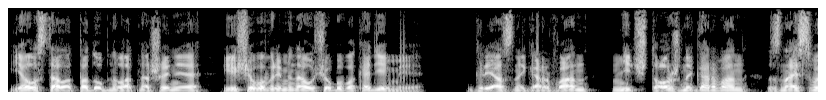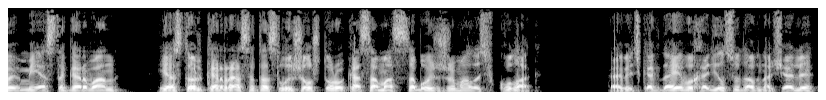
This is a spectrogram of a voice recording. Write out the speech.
Я устал от подобного отношения еще во времена учебы в академии. Грязный горван «Ничтожный горван! Знай свое место, горван!» Я столько раз это слышал, что рука сама с собой сжималась в кулак. А ведь когда я выходил сюда вначале,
